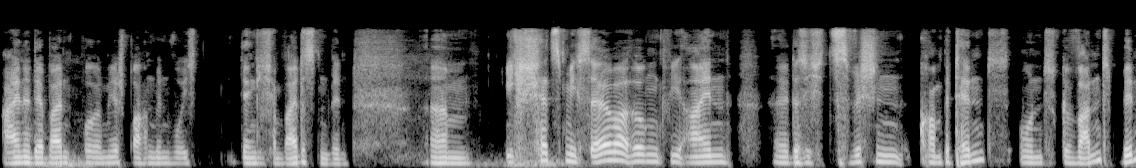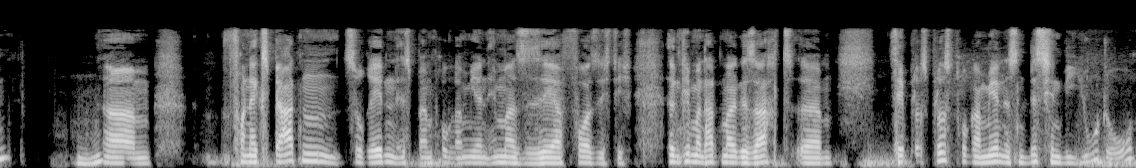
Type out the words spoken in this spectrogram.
eine der beiden Programmiersprachen bin, wo ich, denke ich, am weitesten bin. Ähm, ich schätze mich selber irgendwie ein, äh, dass ich zwischen kompetent und gewandt bin. Mhm. Ähm, von Experten zu reden ist beim Programmieren immer sehr vorsichtig. Irgendjemand hat mal gesagt, ähm, C++ Programmieren ist ein bisschen wie Judo.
